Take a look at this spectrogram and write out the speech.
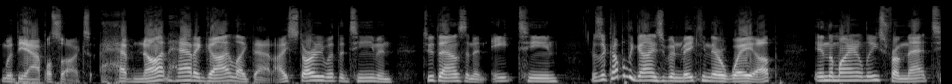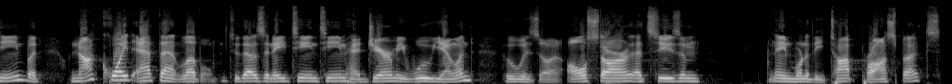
with the Apple Sox. I have not had a guy like that. I started with the team in 2018. There's a couple of guys who've been making their way up in the minor leagues from that team, but not quite at that level. 2018 team had Jeremy Wu-Yelland, who was an all-star that season named one of the top prospects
